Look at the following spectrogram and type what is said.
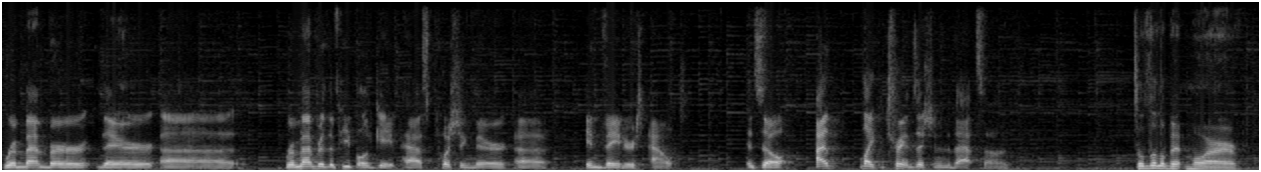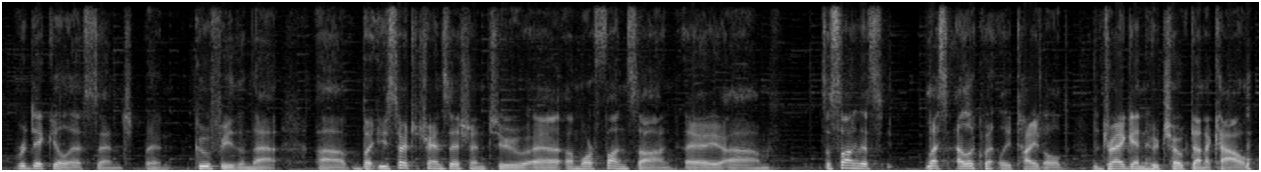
remember their uh, remember the people of Gate Pass pushing their uh, invaders out. And so I'd like to transition into that song. It's a little bit more ridiculous and, and goofy than that. Uh, but you start to transition to a, a more fun song. A um, it's a song that's less eloquently titled "The Dragon Who Choked on a Cow,"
